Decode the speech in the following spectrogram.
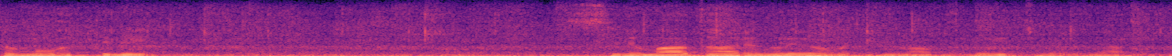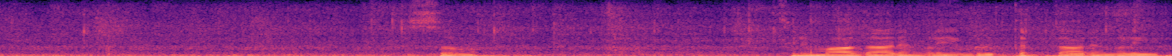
സമൂഹത്തിലെ സിനിമാ താരങ്ങളെയോ മറ്റും നാം സ്നേഹിച്ചു കഴിഞ്ഞാൽ സിനിമാ താരങ്ങളെയും ക്രിക്കറ്റ് താരങ്ങളെയും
